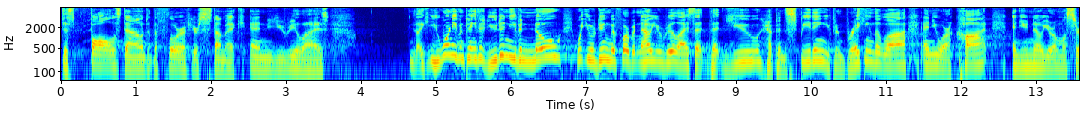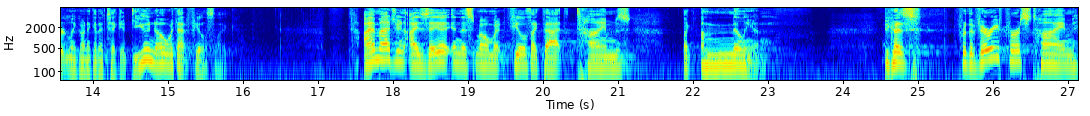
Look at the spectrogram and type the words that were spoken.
just falls down to the floor of your stomach and you realize like you weren't even paying attention. You didn't even know what you were doing before, but now you realize that, that you have been speeding, you've been breaking the law, and you are caught, and you know you're almost certainly going to get a ticket. Do you know what that feels like? I imagine Isaiah in this moment feels like that times like a million. Because for the very first time,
